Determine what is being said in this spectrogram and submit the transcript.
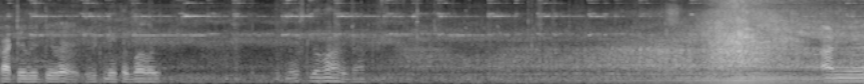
काठी बिटी विकली तर बघा बसलो मागं आणि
